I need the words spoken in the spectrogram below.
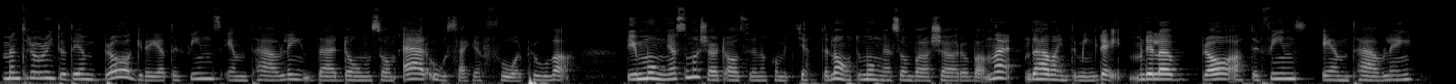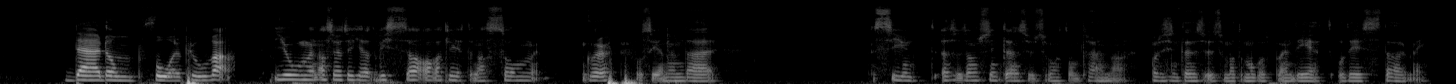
Men tror du inte att det är en bra grej att det finns en tävling där de som är osäkra får prova? Det är många som har kört Adström och kommit jättelångt och många som bara kör och bara nej, det här var inte min grej. Men det är bra att det finns en tävling där de får prova. Jo, men alltså jag tycker att vissa av atleterna som går upp på scenen där ser ju inte, alltså de ser inte ens ut som att de tränar. Och det ser inte ens ut som att de har gått på en diet och det stör mig.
